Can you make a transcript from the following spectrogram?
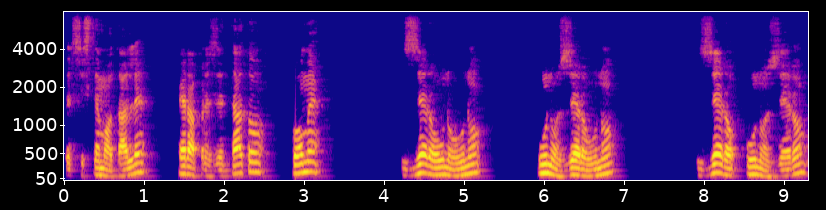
del sistema otale è rappresentato come 011, 101, 010,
